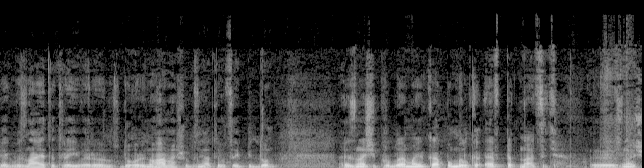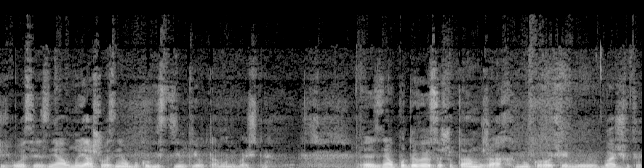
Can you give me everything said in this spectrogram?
як ви знаєте, треба її перевернути догори ногами, щоб зняти оцей піддон. Е, Значить, проблема яка? Помилка F15. Е, Значить, ось я зняв. Ну я що, зняв бокові стінки, отам вони бачите. Зняв, подивився, що там жах. Ну, коротше, як ви бачите.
